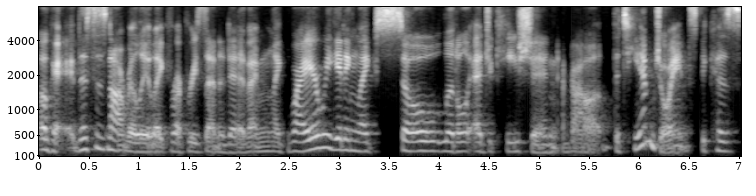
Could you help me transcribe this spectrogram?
okay, this is not really like representative. I'm like, why are we getting like so little education about the TM joints? Because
